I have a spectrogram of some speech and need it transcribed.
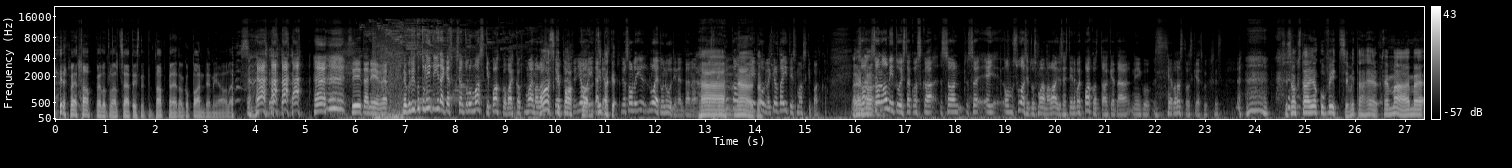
Hirveä tappelu tuolta chatissa nyt tappelee, että onko pandemia olemassa. Siitä niin. Me... No, kun, kun tuli Itä- Itäkeskukseen, on tullut maskipakko, vaikka maailmanlaajuisesti... Maskipakko? Joo, Itäkeskus. Itäke- Jos oli luetuin uutinen tänään. Hää, Tuossa- näytä. Google, kirjoita itis maskipakko. Se mä- on, se on omituista, koska se, on, se ei ole suositus maailmanlaajuisesti. Ei ne voi pakottaa ketään niin kuin, siellä ostoskeskuksissa. Siis onko tää joku vitsi? Mitä he... En mä, en, me,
